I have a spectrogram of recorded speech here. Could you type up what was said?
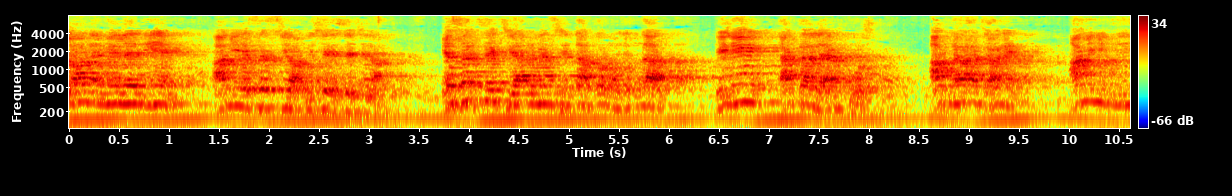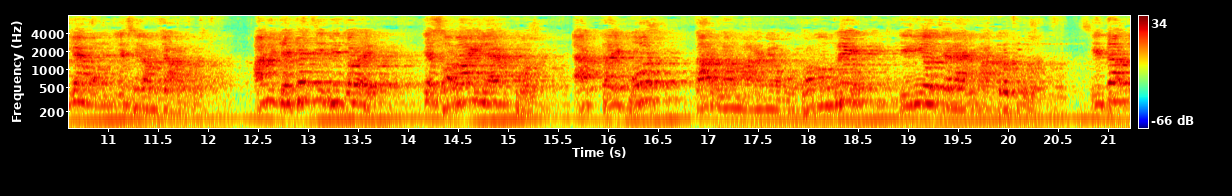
জন এমএলএ নিয়ে আমি এসএসসি অফিসে এসেছিলাম। এসএসসি চেয়ারম্যান সিদ্ধার্থ মজুমদার, তিনি একটা ল্যাম্প পোস্ট। আপনারা জানেন, আমি নিজে মন্ত্রী ছিলাম চার বছর। আমি দেখেছি ভিতরে যে সবাই ল্যাম্প পোস্ট। একটাই পোস্ট, তার নাম মাননীয় মুখ্যমন্ত্রী তিনি হচ্ছেন একমাত্র পোস্ট। সিদ্ধার্থ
